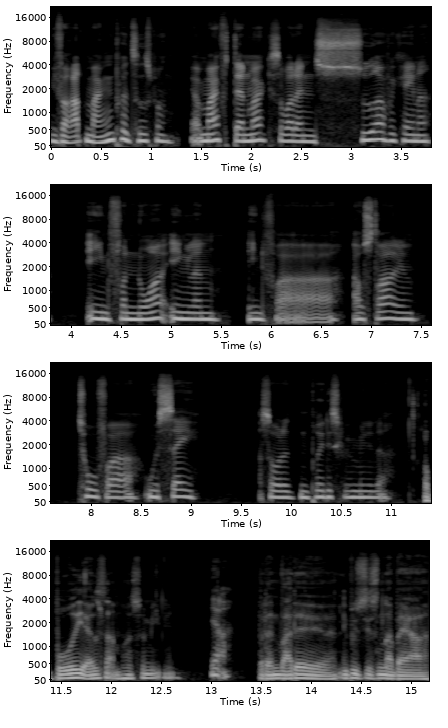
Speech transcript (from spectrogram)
Vi var ret mange på et tidspunkt. Jeg var mig fra Danmark, så var der en sydafrikaner, en fra Nordengland, en fra Australien, to fra USA, og så var det den britiske familie der. Og boede I alle sammen hos familien? Ja. Hvordan var det lige pludselig sådan at være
